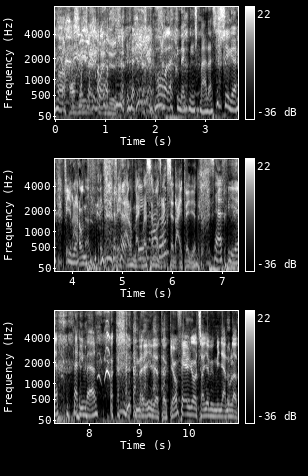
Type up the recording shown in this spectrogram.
Ha, A véletlenül. ha valakinek nincs már rá szüksége. Féláron, nyugodtan. féláron megveszem az Féláron. exed iPad-jét. Selfie-ért Ferivel. Na írjatok, jó? Fél nyolcan jövünk mindjárt 0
